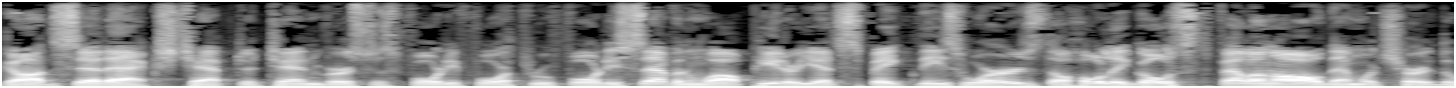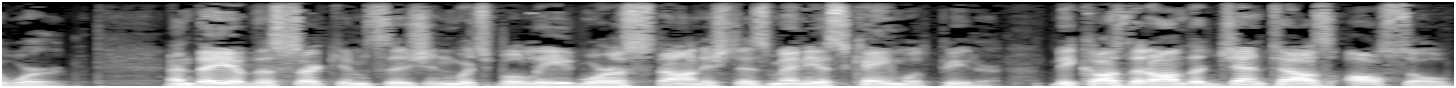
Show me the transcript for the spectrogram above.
God said, Acts chapter 10 verses 44 through 47, while Peter yet spake these words, the Holy Ghost fell on all them which heard the word. And they of the circumcision which believed were astonished, as many as came with Peter, because that on the Gentiles also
